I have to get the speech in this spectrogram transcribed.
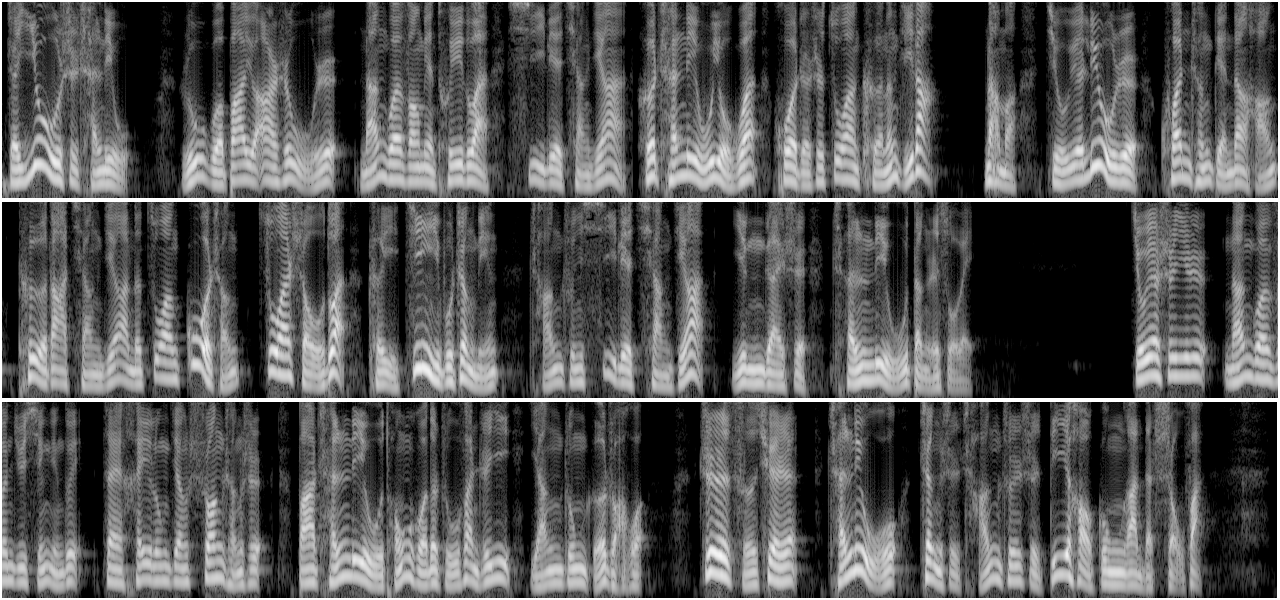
这又是陈立武。如果八月二十五日南关方面推断系列抢劫案和陈立武有关，或者是作案可能极大，那么九月六日宽城典当行特大抢劫案的作案过程、作案手段，可以进一步证明长春系列抢劫案应该是陈立武等人所为。九月十一日，南关分局刑警队在黑龙江双城市把陈立武同伙的主犯之一杨忠阁抓获，至此确认陈立武正是长春市第一号公案的首犯，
